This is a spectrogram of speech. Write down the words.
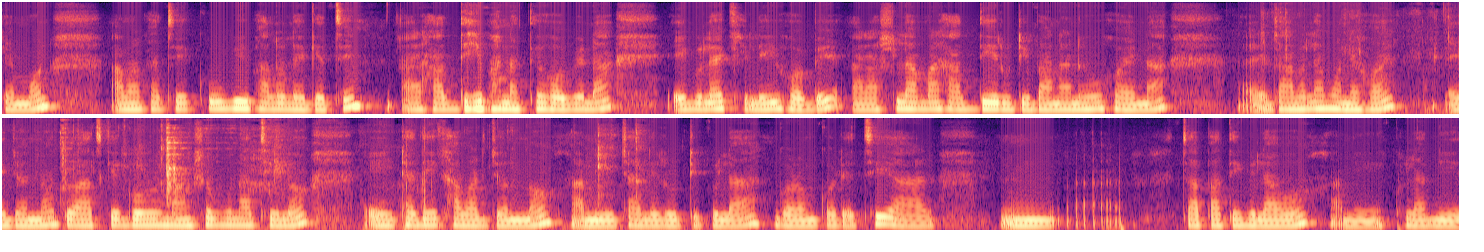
কেমন। আমার কাছে খুবই ভালো লেগেছে। আর হাত দিয়ে বানাতে হবে না। এগুলা খেলেই হবে। আর আসলে আমার হাত দিয়ে রুটি বানানোও হয় না। ঝামেলা মনে হয় এই জন্য তো আজকে গরুর মাংস বোনা ছিল, এইটা দিয়ে খাওয়ার জন্য আমি চালের রুটিগুলা গরম করেছি আর চাপাতিগুলাও আমি খোলা নিয়ে,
